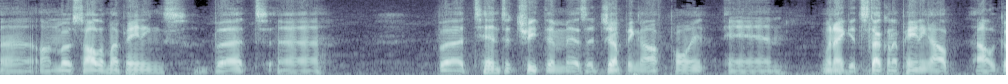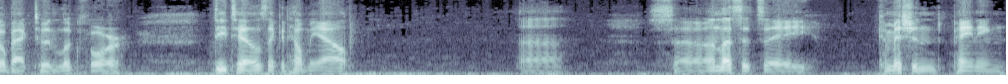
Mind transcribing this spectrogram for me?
uh, on most all of my paintings, but uh, but tend to treat them as a jumping off point. And when I get stuck on a painting, I'll I'll go back to it and look for details that can help me out. Uh, so unless it's a commissioned painting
